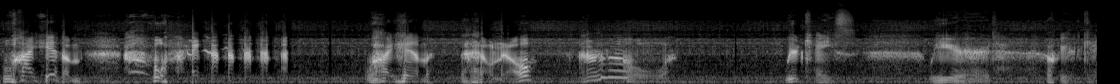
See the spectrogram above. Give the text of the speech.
Why him? Why? Why him? I don't know. I don't know. Weird case. Weird. Weird case.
